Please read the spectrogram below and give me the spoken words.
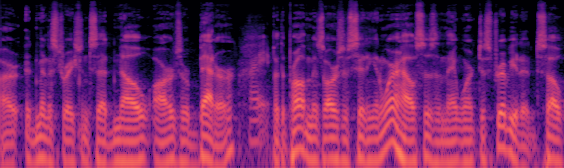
Our administration said no, ours are better. Right. But the problem is ours are sitting in warehouses and they weren't distributed. So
